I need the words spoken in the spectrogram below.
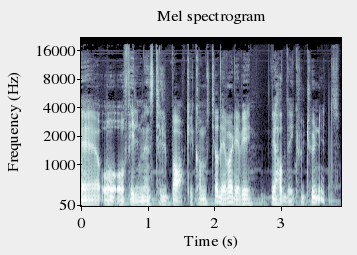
eh, og, og filmens tilbakekomst. Ja, det var det vi, vi hadde i Kulturnytt.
